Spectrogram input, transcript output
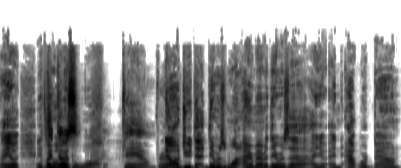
I it But drove those- me up a wall. Damn, bro. No, dude, that, there was one I remember there was a I, an outward bound.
